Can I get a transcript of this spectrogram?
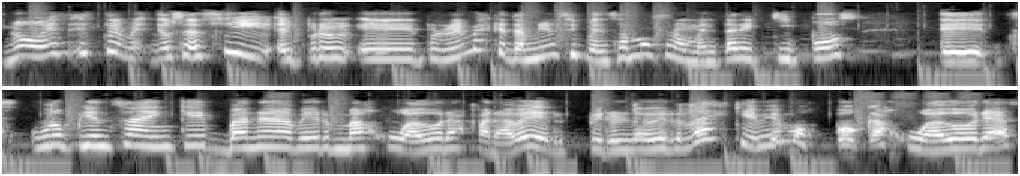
No, es, es tremendo. O sea, sí, eh, el, problema es que también si pensamos en aumentar equipos, eh, uno piensa en que van a haber más jugadoras para ver, pero la verdad es que vemos pocas jugadoras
